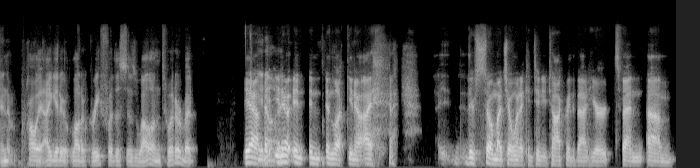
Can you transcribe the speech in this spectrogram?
and probably I get a lot of grief for this as well on Twitter, but yeah, you but know, you know, and, and, and look, you know, I there's so much I want to continue talking about here, Sven. Um,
